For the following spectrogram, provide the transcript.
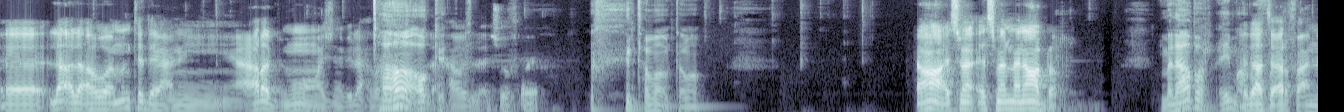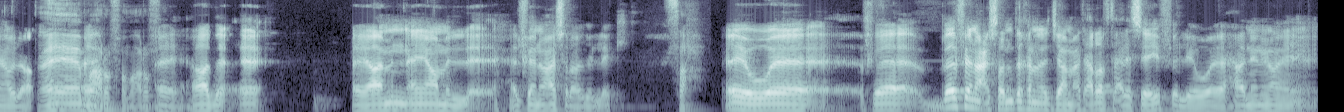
آه لا لا هو منتدى يعني عربي مو أجنبي. لحظة آه okay. أحاول أشوف. تمام تمام. آه اسمه اسمه المنابر. منابر؟ إي معروف إذا تعرف عنه أو لا. إي معروفة معروفة. إي هذا إي من أيام 2010 أقول لك. صح. إي و ف ب 2010 من دخلنا الجامعة تعرفت على سيف اللي هو حاليا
